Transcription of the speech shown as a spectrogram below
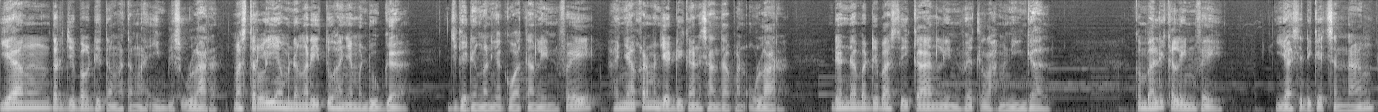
yang terjebak di tengah-tengah iblis ular. Master Lee yang mendengar itu hanya menduga jika dengan kekuatan Lin Fei hanya akan menjadikan santapan ular dan dapat dipastikan Lin Fei telah meninggal. Kembali ke Lin Fei, ia sedikit senang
